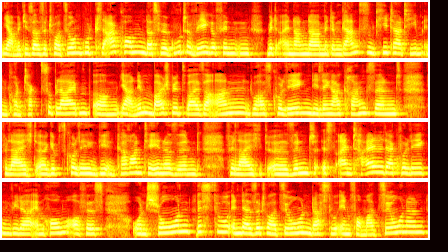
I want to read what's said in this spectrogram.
ja, mit dieser Situation gut klarkommen, dass wir gute Wege finden, miteinander, mit dem ganzen Kita-Team in Kontakt zu bleiben. Ähm, ja, nimm beispielsweise an, du hast Kollegen, die länger krank sind. Vielleicht äh, gibt es Kollegen, die in Quarantäne sind. Vielleicht äh, sind, ist ein Teil der Kollegen wieder im Homeoffice und schon bist du in der Situation, dass du Informationen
